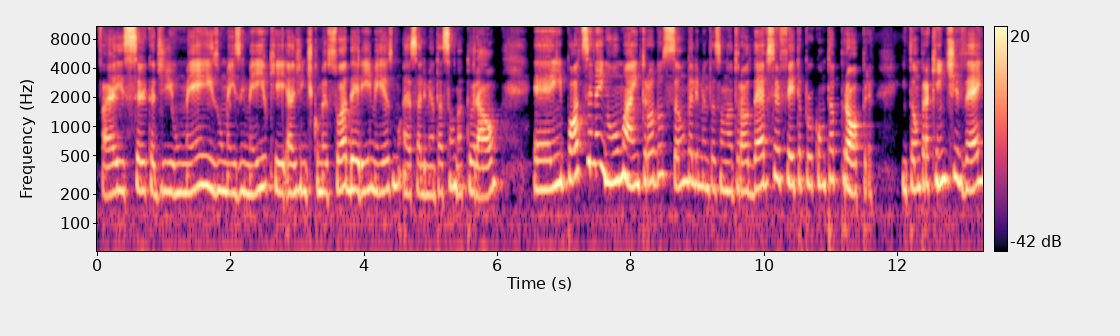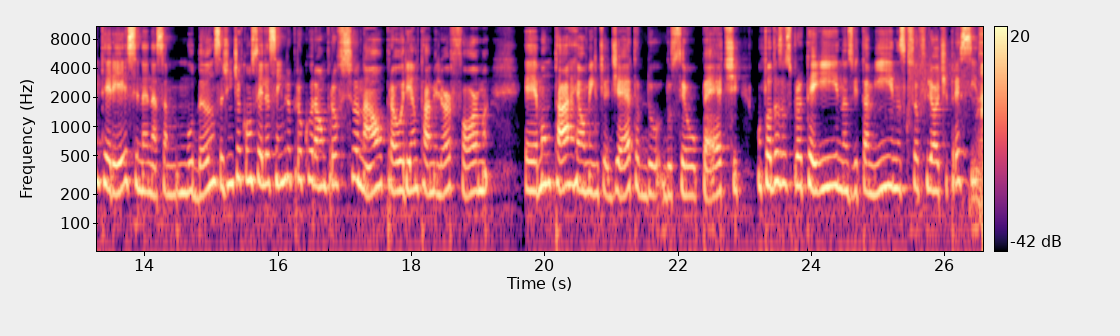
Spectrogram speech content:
Faz cerca de um mês, um mês e meio que a gente começou a aderir mesmo a essa alimentação natural. É, em hipótese nenhuma, a introdução da alimentação natural deve ser feita por conta própria. Então, para quem tiver interesse né, nessa mudança, a gente aconselha sempre procurar um profissional para orientar a melhor forma, é, montar realmente a dieta do, do seu pet, com todas as proteínas, vitaminas que o seu filhote precisa.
